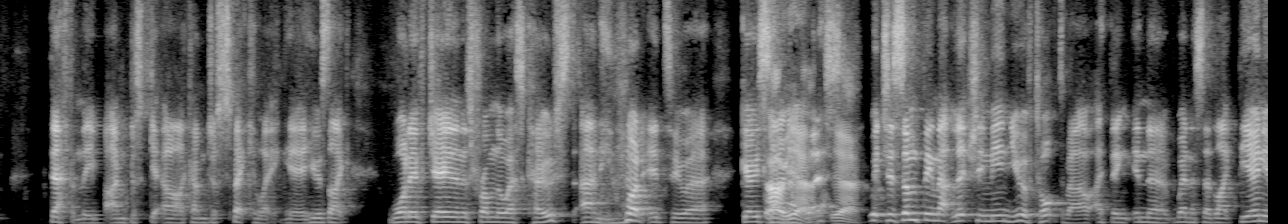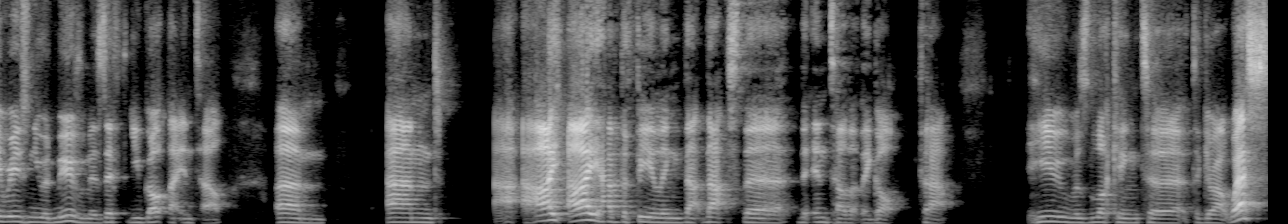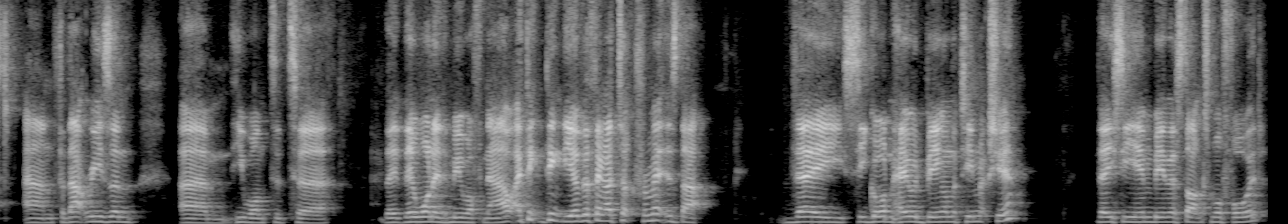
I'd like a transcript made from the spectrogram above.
definitely i'm just getting like i'm just speculating here. He was like what if jalen is from the west coast and he wanted to uh, go sign oh, yeah, west yeah. which is something that literally me and you have talked about i think in the when i said like the only reason you would move him is if you got that intel. Um and i i have the feeling that that's the the intel that they got that he was looking to to go out west. And for that reason um, he wanted to, they, they wanted to move off now. I think, think the other thing I took from it is that they see Gordon Hayward being on the team next year. They see him being a starting small forward.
